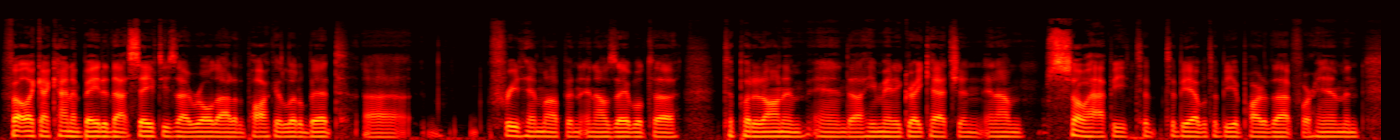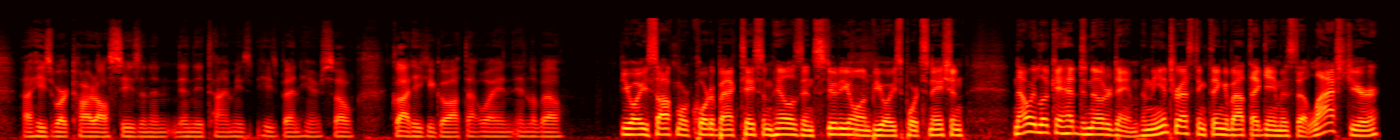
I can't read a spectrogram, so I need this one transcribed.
felt like I kind of baited that safety as I rolled out of the pocket a little bit. Uh, freed him up and, and I was able to to put it on him and uh, he made a great catch and, and I'm so happy to to be able to be a part of that for him and uh, he's worked hard all season and in the time he's he's been here so glad he could go out that way in, in LaVell. BYU sophomore quarterback Taysom Hill is in studio on BYU Sports Nation. Now we look ahead to Notre Dame. And the interesting thing about that game is that last year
